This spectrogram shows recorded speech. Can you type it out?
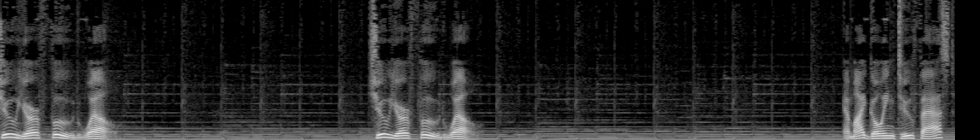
Chew your food well. Chew your food well. Am I going too fast?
